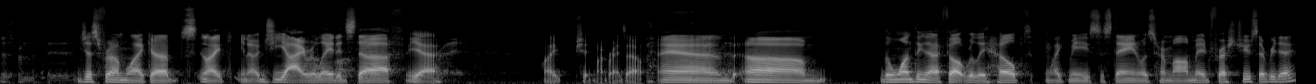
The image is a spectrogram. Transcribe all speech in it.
Just from the food. Just from like a like you know GI related stuff. Yeah, Right. like shit my brains out. And um, the one thing that I felt really helped like me sustain was her mom made fresh juice every day,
